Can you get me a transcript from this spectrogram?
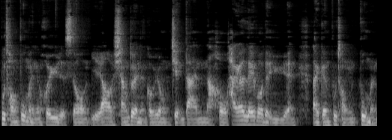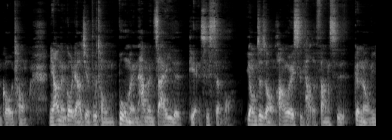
不同部门的会议的时候，也要相对能够用简单然后 higher level 的语言来跟不同部门沟通。你要能够了解不同部门他们在意的点是什么，用这种换位思考的方式，更容易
